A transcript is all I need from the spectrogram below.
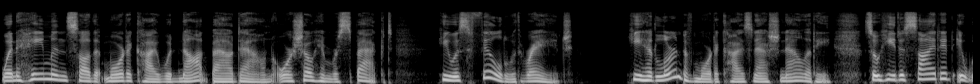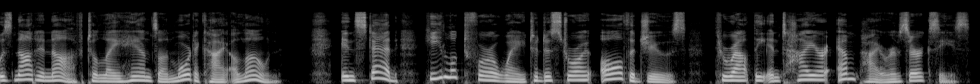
When Haman saw that Mordecai would not bow down or show him respect, he was filled with rage. He had learned of Mordecai's nationality, so he decided it was not enough to lay hands on Mordecai alone. Instead, he looked for a way to destroy all the Jews throughout the entire empire of Xerxes.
